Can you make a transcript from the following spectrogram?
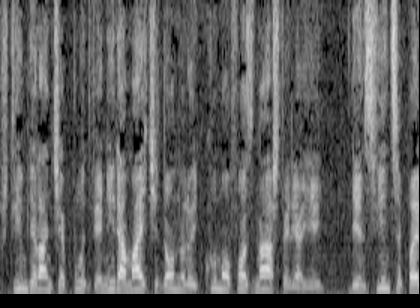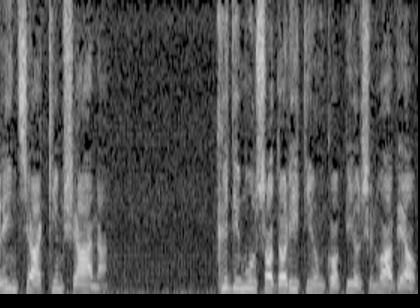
Știm de la început venirea Maicii Domnului cum a fost nașterea ei, din Sfinții Părinți Ioachim și Ana. Cât de mult și-o dorit un copil și nu aveau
